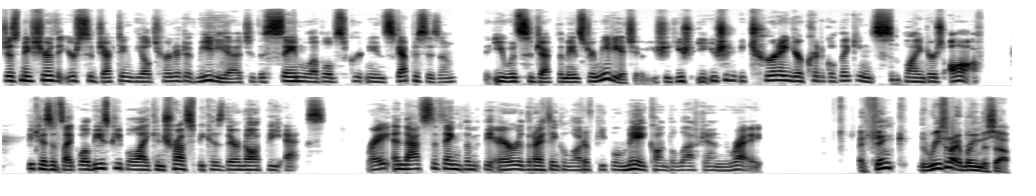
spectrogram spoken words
Just make sure that you're subjecting the alternative media to the same level of scrutiny and skepticism that you would subject the mainstream media to. You should you, sh- you shouldn't be turning your critical thinking blinders off because it's like, well, these people I can trust because they're not the X, right? And that's the thing, the, the error that I think a lot of people make on the left and the right I think the reason I bring this up,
